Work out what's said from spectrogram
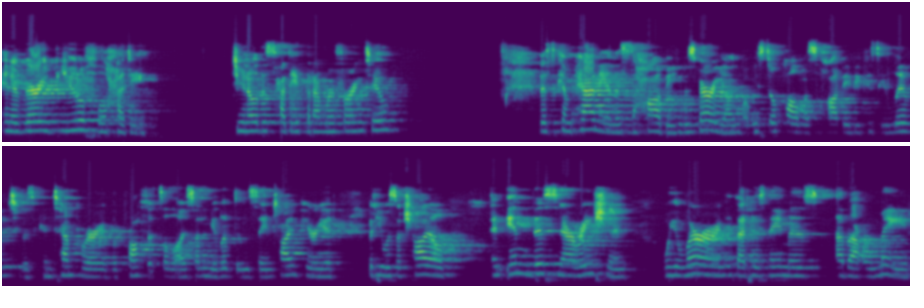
in a very beautiful hadith. Do you know this hadith that I'm referring to? This companion, this Sahabi, he was very young, but we still call him a Sahabi because he lived, he was a contemporary of the Prophet. ﷺ. He lived in the same time period, but he was a child. And in this narration, we learn that his name is Abu Umayr,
